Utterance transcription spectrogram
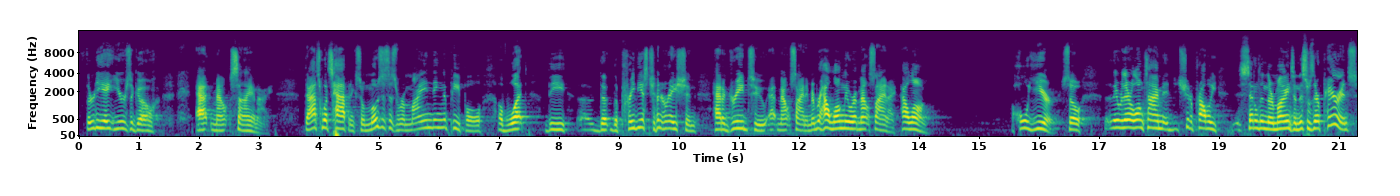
38 years ago at Mount Sinai. That's what's happening. So Moses is reminding the people of what the, uh, the, the previous generation had agreed to at Mount Sinai. Remember how long they were at Mount Sinai? How long? A whole year. So they were there a long time. It should have probably settled in their minds, and this was their parents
